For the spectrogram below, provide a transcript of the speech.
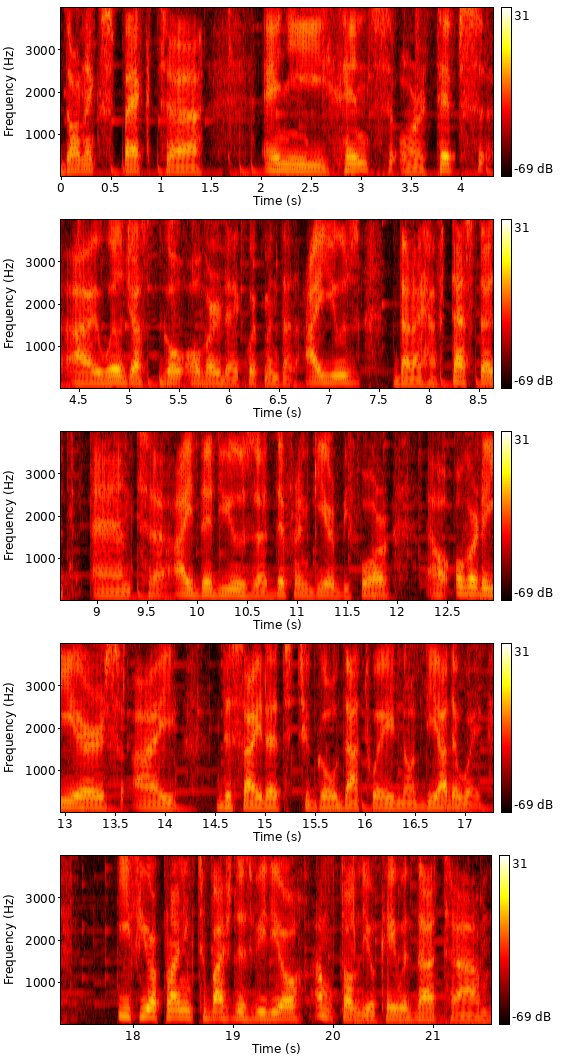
don't expect uh, any hints or tips I will just go over the equipment that I use that I have tested and uh, I did use uh, different gear before uh, over the years I decided to go that way, not the other way. If you are planning to bash this video, I'm totally okay with that. Um,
